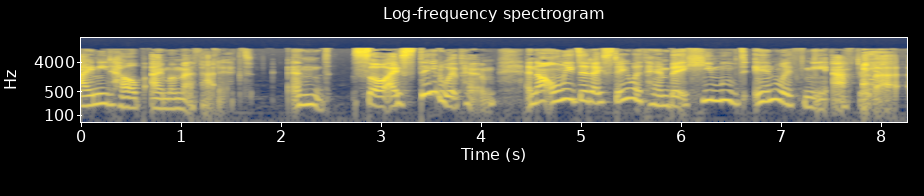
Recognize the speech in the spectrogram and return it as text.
I need help. I'm a meth addict. And so I stayed with him. And not only did I stay with him, but he moved in with me after that.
